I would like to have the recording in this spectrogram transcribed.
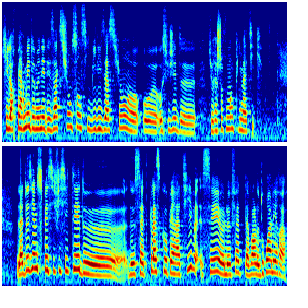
qui leur permet de mener des actions de sensibilisation au, sujet du réchauffement climatique. La deuxième spécificité de, cette classe coopérative, c'est euh, le fait d'avoir le droit à l'erreur.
